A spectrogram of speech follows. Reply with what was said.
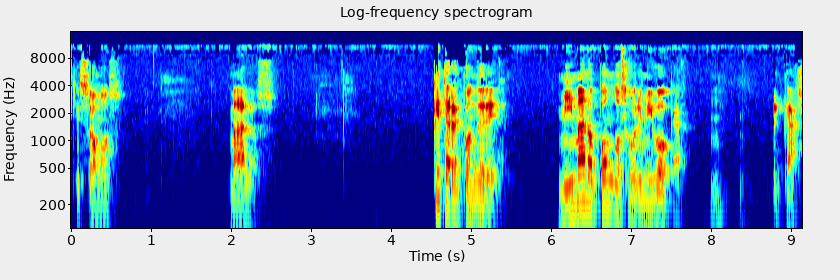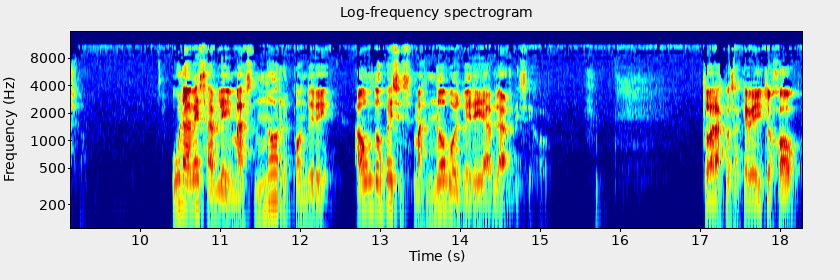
que somos malos. ¿Qué te responderé? Mi mano pongo sobre mi boca. Me callo. Una vez hablé, mas no responderé. Aún dos veces, mas no volveré a hablar, dice Job. Todas las cosas que había dicho Job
